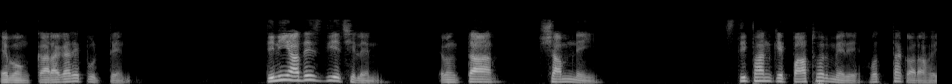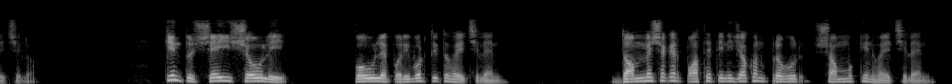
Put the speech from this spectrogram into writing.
এবং কারাগারে পুরতেন তিনি আদেশ দিয়েছিলেন এবং তার সামনেই স্তিফানকে পাথর মেরে হত্যা করা হয়েছিল। কিন্তু সেই শৌলি পৌলে পরিবর্তিত হয়েছিলেন। দম্মেশকের পথে তিনি যখন প্রভুর সম্মুখীন হয়েছিলেন,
